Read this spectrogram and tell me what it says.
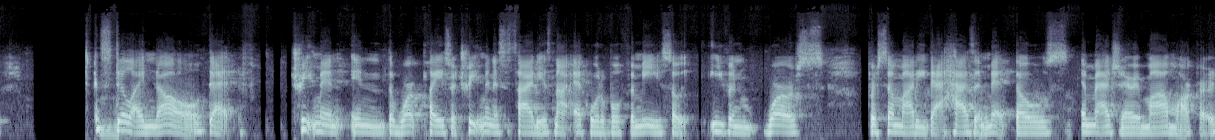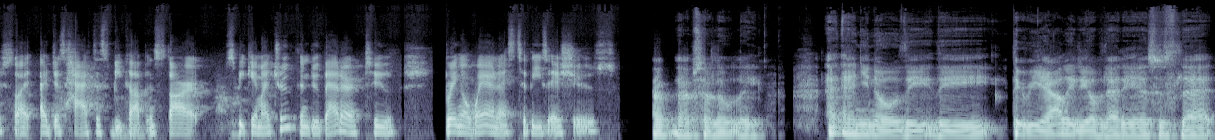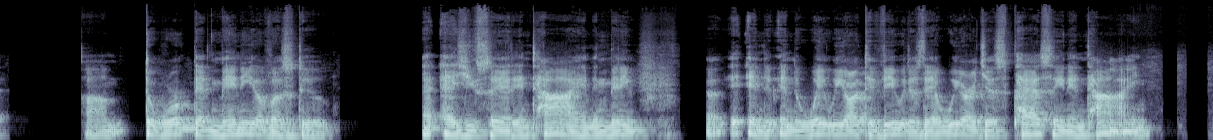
And mm-hmm. still, I know that treatment in the workplace or treatment in society is not equitable for me. So even worse for somebody that hasn't met those imaginary mile markers. So I, I just had to speak up and start speaking my truth and do better to bring awareness to these issues. Absolutely. And, and you know the the the reality of that is is that um, the work that many of us do, as you said, in time, and many uh, in in the way we are to view it is that we are just passing in time.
